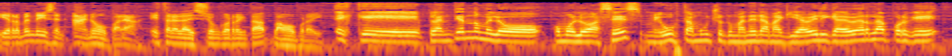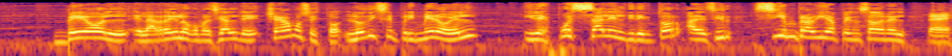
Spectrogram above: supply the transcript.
y de repente dicen, ah, no, pará, esta era la decisión correcta, vamos por ahí. Es que planteándomelo como lo haces, me gusta mucho tu manera maquiavélica de verla porque veo el, el arreglo comercial de, che, hagamos esto, lo dice primero él y después sale el director a decir, siempre había pensado en él. Eh,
